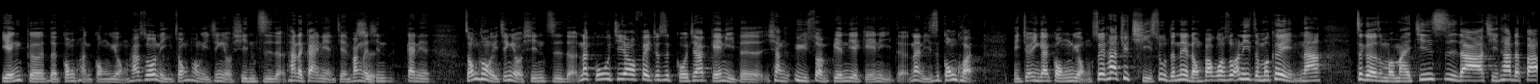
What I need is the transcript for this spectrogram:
严格的公款公用。他说你总统已经有薪资的，他的概念，检方的薪概念，总统已经有薪资的，那国务机要费就是国家给你的，像预算编列给你的，那你是公款，你就应该公用。所以他去起诉的内容包括说，你怎么可以拿这个什么买金饰的啊，其他的发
